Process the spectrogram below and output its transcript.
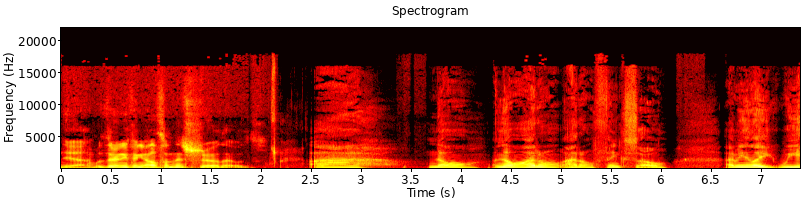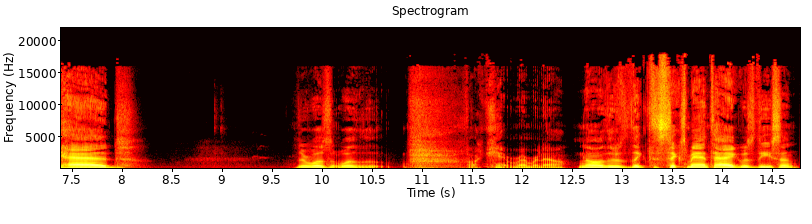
Yeah. Was there anything else on this show that was? Ah, no, no, I don't. I don't think so. I mean, like we had. There wasn't was. I can't remember now. No, there's like the six man tag was decent.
